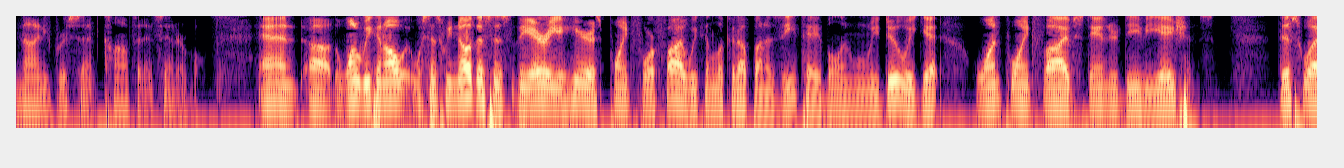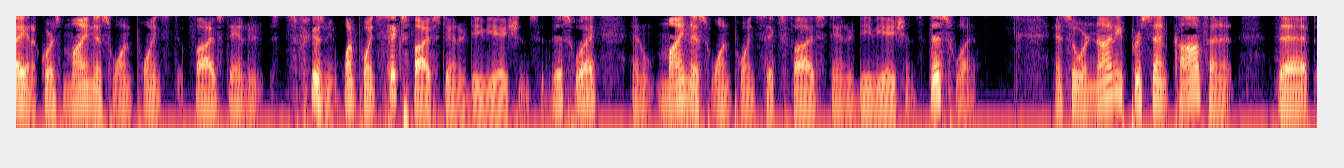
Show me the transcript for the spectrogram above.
90% confidence interval. And uh, the one we can all, since we know this is the area here is 0.45, we can look it up on a z-table, and when we do, we get 1.5 standard deviations this way, and of course minus 1.5 standard, excuse me, 1.65 standard deviations this way, and minus 1.65 standard deviations this way. And so we're 90% confident that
